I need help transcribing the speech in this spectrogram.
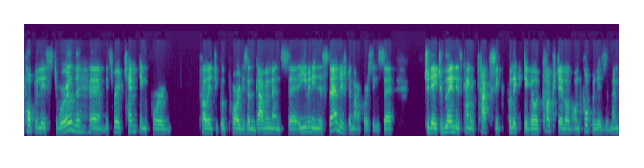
populist world. Um, it's very tempting for political parties and governments, uh, even in established democracies, uh, today to blend this kind of toxic political cocktail on, on populism. And,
